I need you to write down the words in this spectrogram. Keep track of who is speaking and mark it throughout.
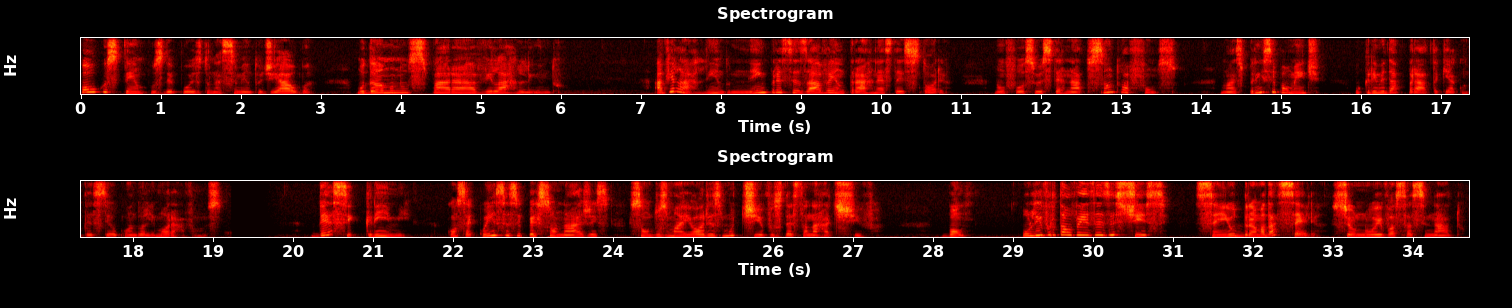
Speaker 1: Poucos tempos depois do nascimento de Alba, mudamos-nos para a Vila Arlindo. A Vila Arlindo nem precisava entrar nesta história, não fosse o externato Santo Afonso, mas principalmente o crime da prata que aconteceu quando ali morávamos. Desse crime, consequências e personagens são dos maiores motivos dessa narrativa. Bom, o livro talvez existisse, sem o drama da Célia, seu noivo assassinado.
